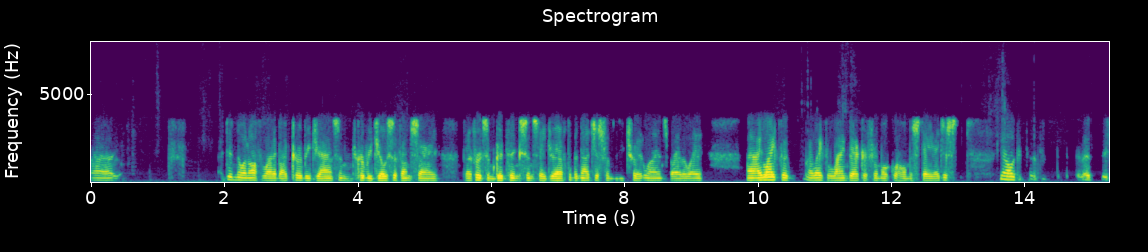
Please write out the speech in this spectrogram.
uh, I didn't know an awful lot about Kirby Johnson, Kerby Joseph. I'm sorry, I've heard some good things since they drafted, but not just from the Detroit Lions, by the way. Uh, I like the I like the linebacker from Oklahoma State. I just, you know, it's,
